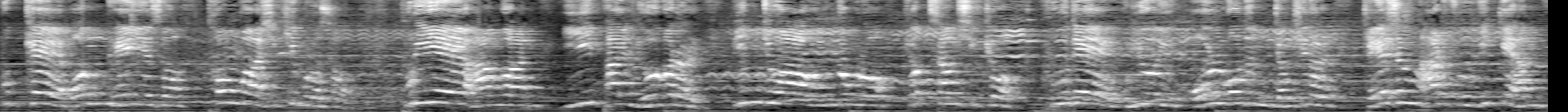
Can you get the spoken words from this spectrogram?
국회 본회의에서 통과시킴으로써 불의에 항거한 28 여거를 민주화 운동으로 격상시켜 후대 우리의 올곧은 정신을 계승할 수 있게 한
